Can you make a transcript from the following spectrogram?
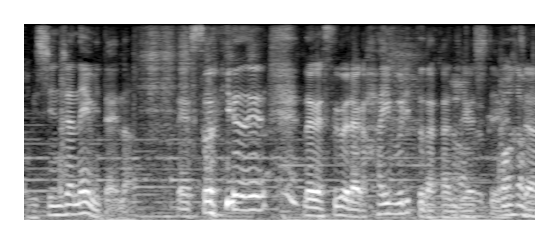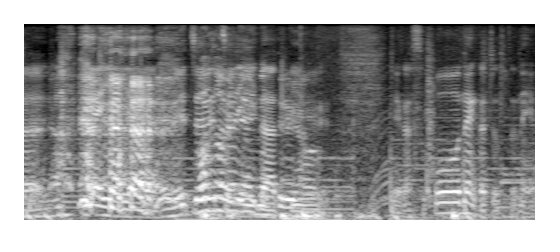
美味しいんじゃね？みたいな、ね、そういうなんかすごいなんかハイブリッドな感じがしてめちゃいやいやいやめちゃめちゃいいなっていう。なんかそこをなんかちょっとね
